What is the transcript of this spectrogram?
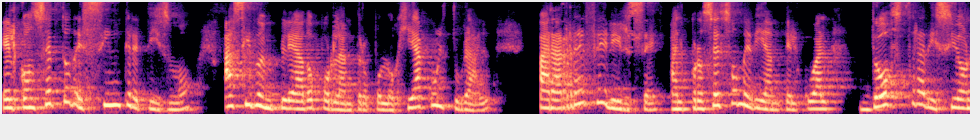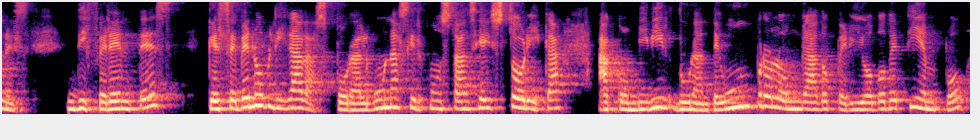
El concepto de sincretismo ha sido empleado por la antropología cultural para referirse al proceso mediante el cual dos tradiciones diferentes que se ven obligadas por alguna circunstancia histórica a convivir durante un prolongado periodo de tiempo,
